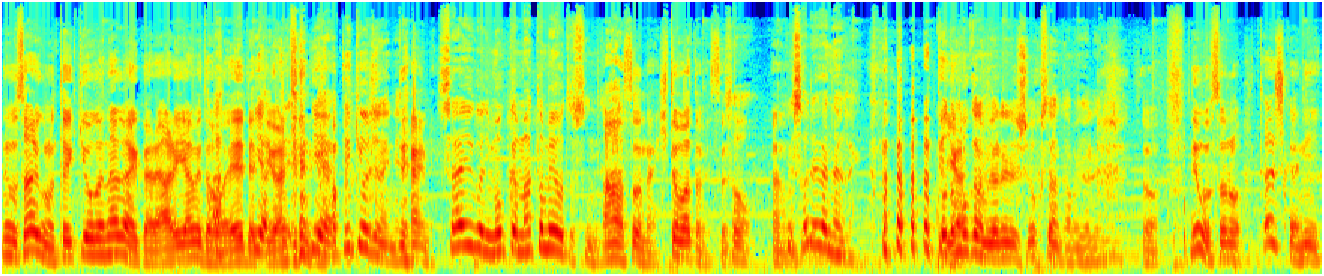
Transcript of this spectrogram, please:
でも最後の適用が長いからあれやめた方がええでって言われてんいやいや適用じゃないね。ね。最後にもう一回まとめようとするんだよああそうね。ひとまとめするそう、それが長い。子供からも言われるし奥さんからも言われるしそう。でもその確かに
